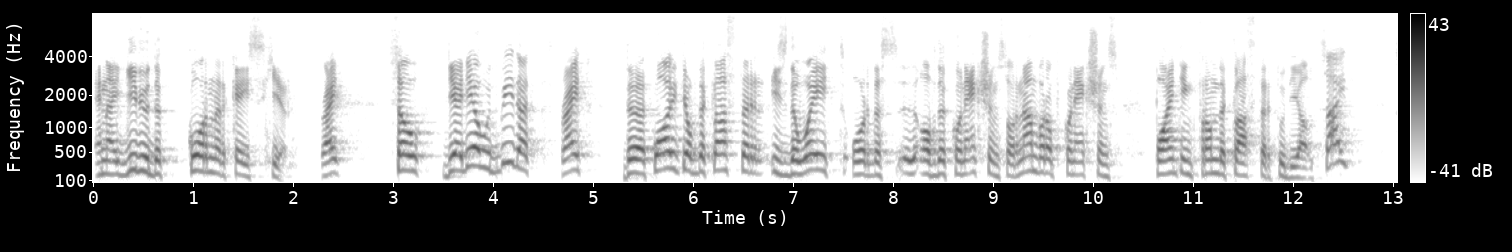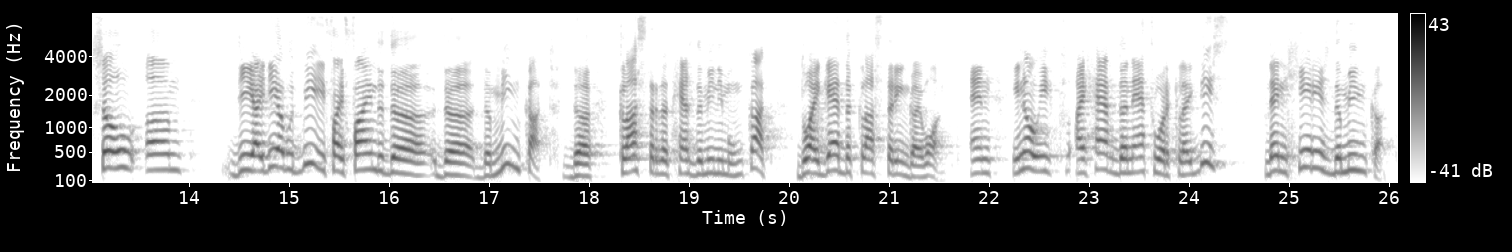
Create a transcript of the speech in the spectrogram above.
And I give you the corner case here, right? So the idea would be that, right, the quality of the cluster is the weight or the, uh, of the connections or number of connections pointing from the cluster to the outside. So um, the idea would be if I find the, the, the min cut, the cluster that has the minimum cut, do I get the clustering I want? And you know, if I have the network like this, then here is the min cut,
